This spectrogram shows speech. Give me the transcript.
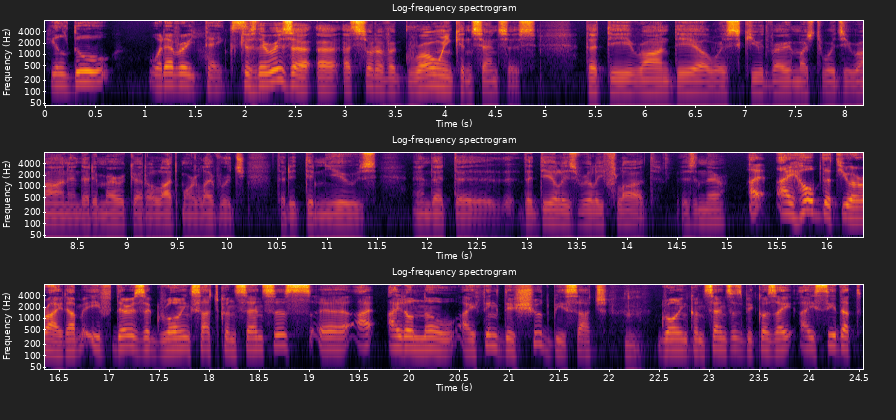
He'll do whatever it takes. Because there is a, a, a sort of a growing consensus that the Iran deal was skewed very much towards Iran and that America had a lot more leverage that it didn't use and that the, the deal is really flawed, isn't there? I, I hope that you are right. I mean, if there is a growing such consensus, uh, I, I don't know. I think there should be such growing consensus because I, I see that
